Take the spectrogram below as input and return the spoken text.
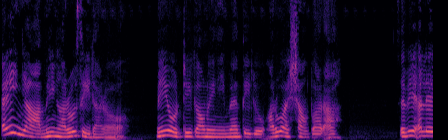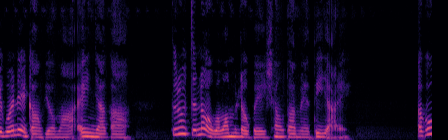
အဲ့ဒီညမင်းငါတို့စီတာတော့မင်းကိုဒီကောင်လေးညီမန်းသိလို့ငါတို့ကရှောင်သွားတာစပင်းအလေခွဲနဲ့ကောင်ပြောမှာအဲ့ညက သူတို့ကျွန်တော်ဘာမှမလုပ်ပဲရှောင်သွားမယ်သိရတယ်အခု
